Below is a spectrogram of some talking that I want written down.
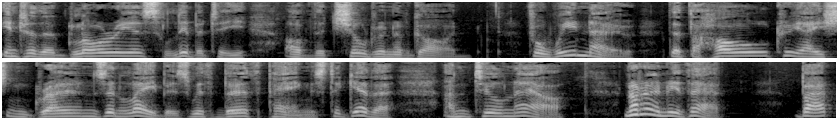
into the glorious liberty of the children of God. For we know that the whole creation groans and labours with birth pangs together until now. Not only that, but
